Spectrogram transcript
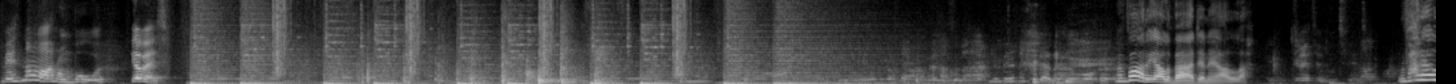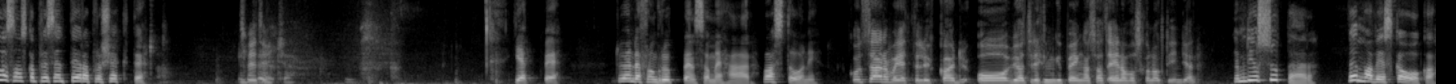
Vet någon var hon bor? Jag vet. Men var i all världen är alla? Var är alla som ska presentera projektet? Jeppe, du är enda från gruppen som är här. Var står ni? Konserten var jättelyckad och vi har tillräckligt mycket pengar så att en av oss kan åka till Indien. Ja, men det är ju super. Vem av er ska åka?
